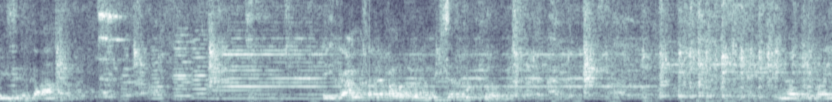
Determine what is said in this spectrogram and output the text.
এই যে গান, এই গানটাকে ভালো করে বিচার করতে হবে। ভাই,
